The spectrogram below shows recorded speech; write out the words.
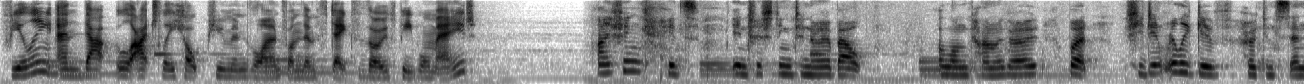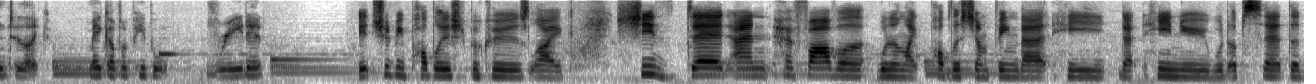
feeling and that will actually help humans learn from the mistakes those people made. I think it's interesting to know about a long time ago, but she didn't really give her consent to like make other people read it. It should be published because like she's dead and her father wouldn't like publish something that he that he knew would upset the,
